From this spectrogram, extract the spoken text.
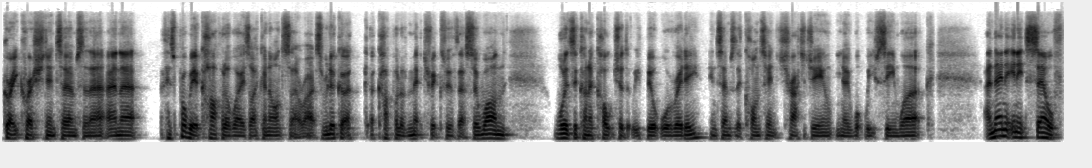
great question in terms of that and uh, there's probably a couple of ways i can answer that right? So we look at a, a couple of metrics with that. So one what is the kind of culture that we've built already in terms of the content strategy you know what we've seen work? And then in itself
